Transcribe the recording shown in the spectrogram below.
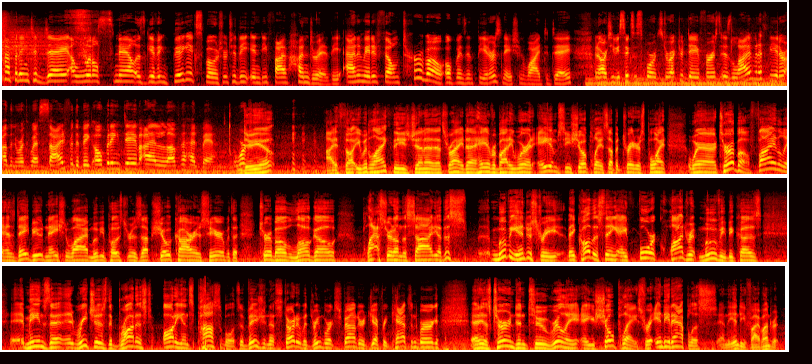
Happening today, a little snail is giving big exposure to the Indy 500. The animated film Turbo opens in theaters nationwide today. And RTV6 sports director Dave Furst is live at a theater on the northwest side for the big opening. Dave, I love the headband. Do you? I thought you would like these, Jenna. That's right. Uh, hey, everybody. We're at AMC Showplace up at Traders Point, where Turbo finally has debuted nationwide. Movie poster is up. Show car is here with the Turbo logo plastered on the side. Know, this uh, movie industry, they call this thing a four quadrant movie because it means that it reaches the broadest audience possible. It's a vision that started with DreamWorks founder Jeffrey Katzenberg and has turned into really a showplace for Indianapolis and the Indy 500.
